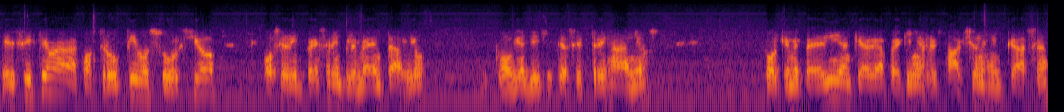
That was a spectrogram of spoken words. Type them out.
el sistema constructivo surgió, o sea, de empezar a implementarlo, como bien dijiste, hace tres años, porque me pedían que haga pequeñas refacciones en casa,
